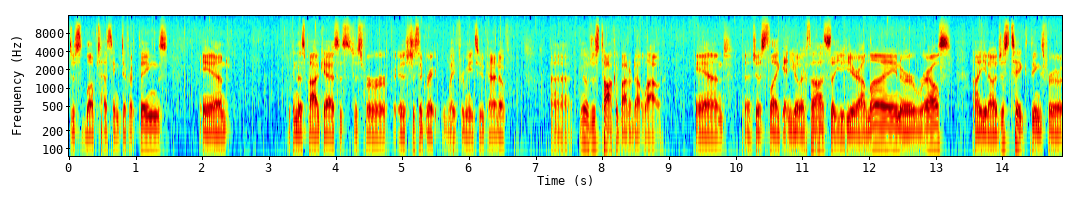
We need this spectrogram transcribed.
just love testing different things, and in this podcast, it's just for it's just a great way for me to kind of uh, you know, just talk about it out loud. And uh, just like any other thoughts that you hear online or where else, uh, you know, just take things for,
